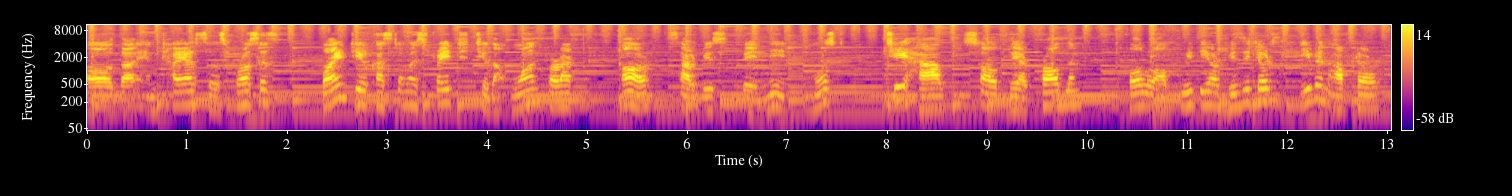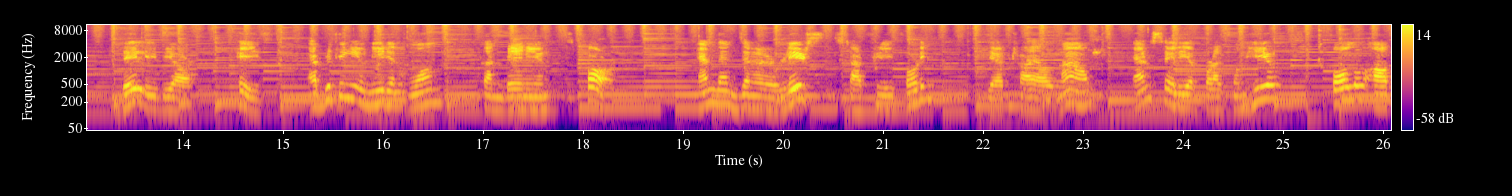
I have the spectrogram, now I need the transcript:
uh, the entire sales process. Point your customer straight to the one product or service they need most to have solved their problem follow up with your visitors even after they leave your page. Everything you need in one convenient spot. And then generate leads, start free forwarding their trial now and sell your product from here. Follow up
